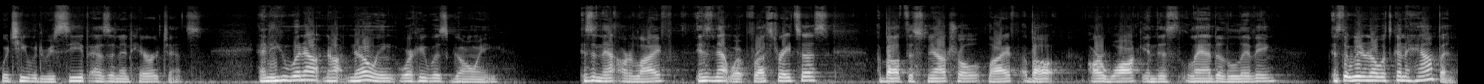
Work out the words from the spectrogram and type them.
which he would receive as an inheritance. And he went out not knowing where he was going. Isn't that our life? Isn't that what frustrates us about this natural life, about our walk in this land of the living? Is that we don't know what's going to happen.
